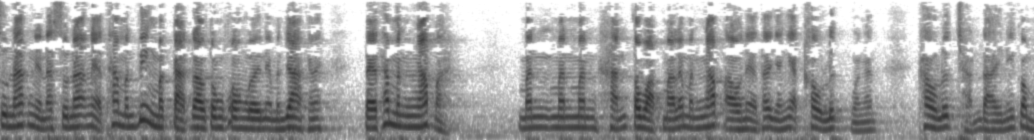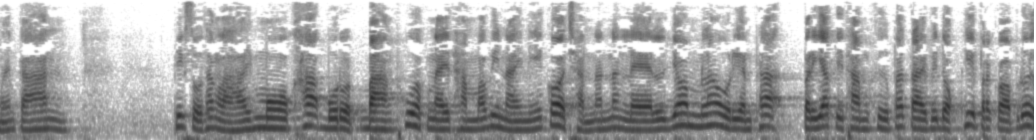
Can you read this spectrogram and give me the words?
สุนัขเนี่ยนะสุนัขเนี่ยถ้ามันวิ่งมากัดเราตรงๆเลยเนี่ยมันยากใช่ไหมแต่ถ้ามันงับอะมันมันมันหันตวัดมาแล้วมันงับเอาเนี่ย ถ้าอย่างเงี้ยเข้าลึกเหมือนกันเข้าลึกฉันใดนี้ก็เหมือนกันภิกษุทั้งหลาย โมฆะบุรุษบางพวกในธรรมวินัยนี้ก็ฉันนั้นนั่นแลย่อมเล่าเรียนพระ ปริยัติธรรมคือพระไตรปิฎกที่ประกอบด้วย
